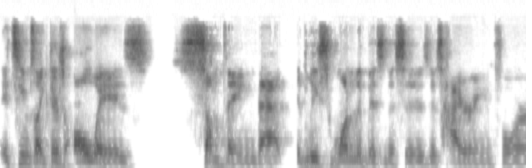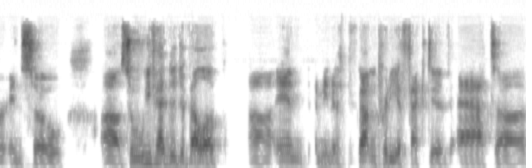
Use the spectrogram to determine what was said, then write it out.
it seems like there's always something that at least one of the businesses is hiring for and so uh, so we've had to develop uh, and i mean i've gotten pretty effective at uh,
